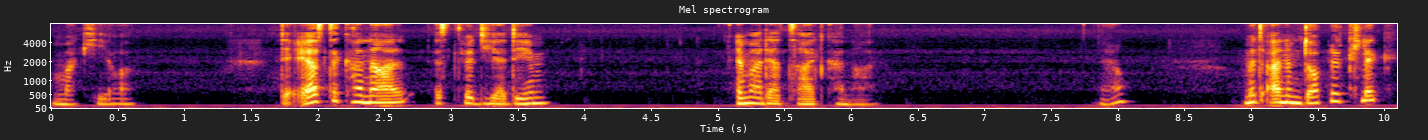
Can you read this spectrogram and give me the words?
markiere. Der erste Kanal ist für Diadem immer der Zeitkanal. Ja? Mit einem Doppelklick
